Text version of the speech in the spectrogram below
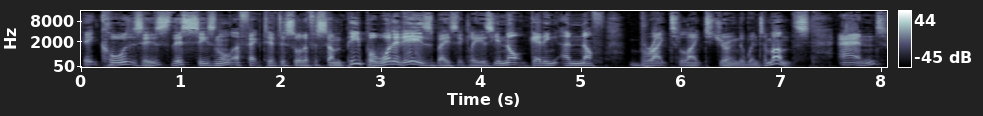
it causes this seasonal affective disorder for some people. What it is basically is you're not getting enough bright light during the winter months, and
